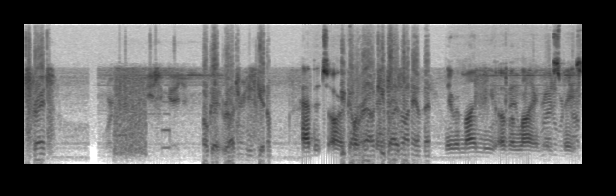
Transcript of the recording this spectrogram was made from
Constraints. He's. Okay, Roger, he's getting him. Habits are Keep going around. Keep eyes on him then. They remind me of a line in space.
